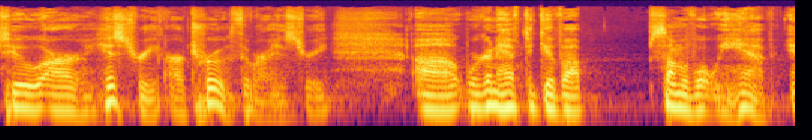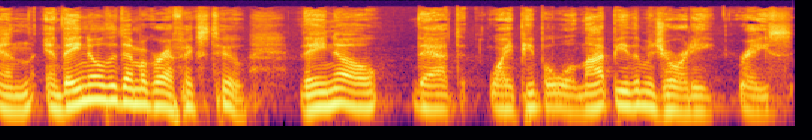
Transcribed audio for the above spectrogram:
to our history, our truth of our history, uh, we're going to have to give up some of what we have. And, and they know the demographics too. They know that white people will not be the majority race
